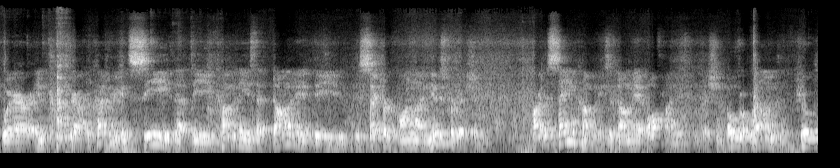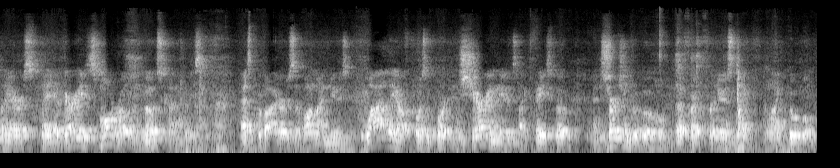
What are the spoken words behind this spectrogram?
where in country after country we can see that the companies that dominate the, the sector of online news provision are the same companies that dominate offline news provision. Overwhelmingly, pure players play a very small role in most countries as providers of online news, while they are, of course, important in sharing news like Facebook and searching for Google uh, for, for news like, like Google.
